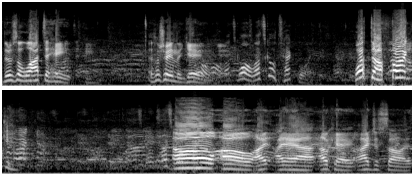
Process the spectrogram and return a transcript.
There's a lot to hate, especially in the game. Whoa, let's go Techboi. What the fuck? Oh, oh, I, I, yeah, okay, I just saw it.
